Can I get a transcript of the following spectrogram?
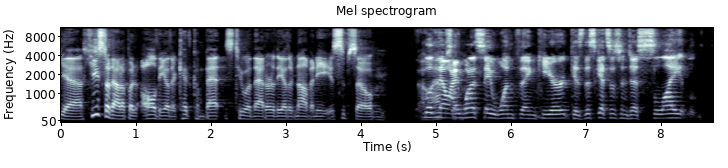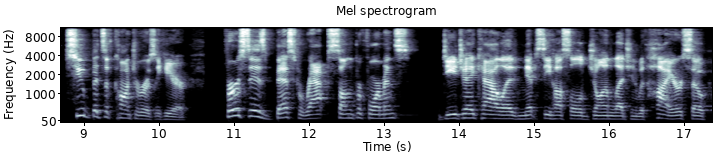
Yeah, he stood out above all the other kid combatants too in that or the other nominees. So Mm. well, now I want to say one thing here because this gets us into slight two bits of controversy here. First is best rap song performance. DJ Khaled, Nipsey Hussle, John Legend with Higher. So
